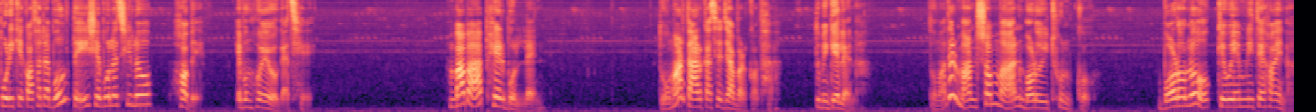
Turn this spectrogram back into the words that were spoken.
পরীকে কথাটা বলতেই সে বলেছিল, হবে, এবং হয়েও গেছে। বাবা ফের বললেন, তোমার তার কাছে যাবার কথা, তুমি গেলে না। তোমাদের মানসম্মান বড়ই ঠুনকো। বড় লোক কেউ এমনিতে হয় না।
